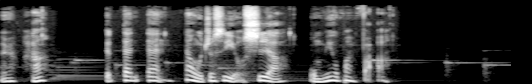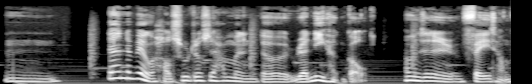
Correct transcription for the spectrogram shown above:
我说啊，但但但我就是有事啊，我没有办法。嗯，但是那边有个好处就是他们的人力很够，他们真的人非常，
